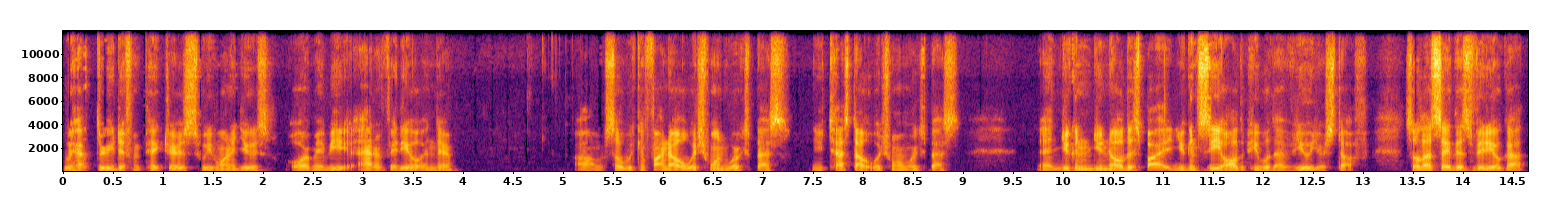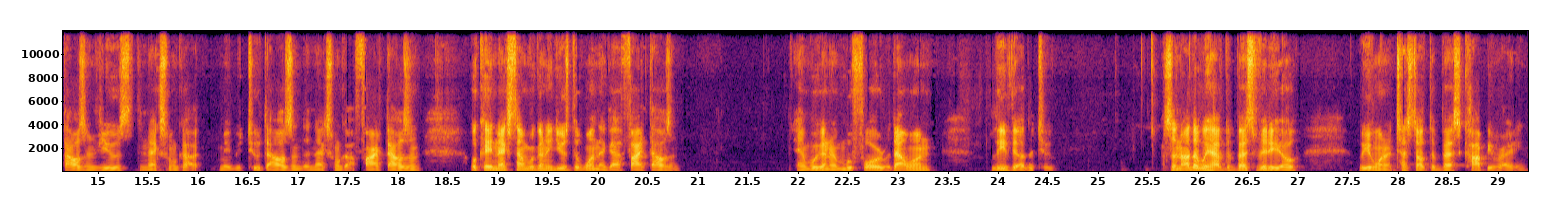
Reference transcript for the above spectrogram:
we have three different pictures we want to use or maybe add a video in there um, so we can find out which one works best. You test out which one works best. And you can you know this by you can see all the people that view your stuff. So let's say this video got a thousand views, the next one got maybe two thousand, the next one got five thousand. Okay, next time we're gonna use the one that got five thousand, and we're gonna move forward with that one, leave the other two. So now that we have the best video, we want to test out the best copywriting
